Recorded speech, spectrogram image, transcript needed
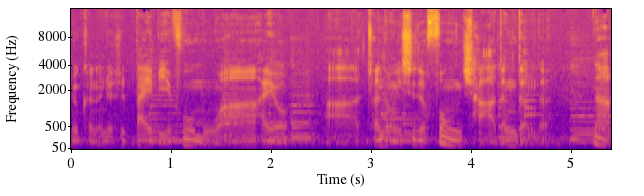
就可能就是拜别父母啊，还有啊传统仪式的奉茶等等的。那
